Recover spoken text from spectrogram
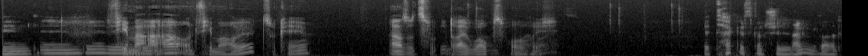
Viermal. AA und viermal Holz, okay. Also zwei, drei Ropes brauche ich. Der Tag ist ganz schön lang gerade.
